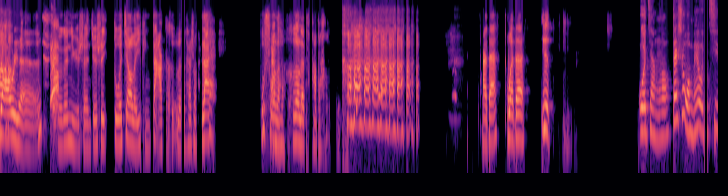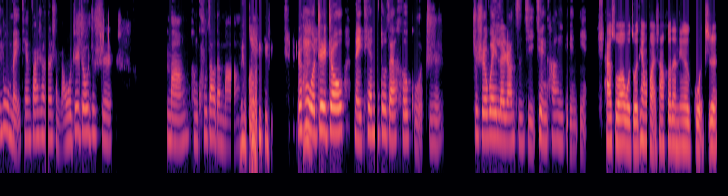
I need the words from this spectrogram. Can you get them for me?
招人。有个女生就是多叫了一瓶大可乐，她说：“来，不说了，喝了它吧。”好的，我的就。我讲了，但是我没有记录每天发生了什么。我这周就是忙，很枯燥的忙。然后我这周每天都在喝果汁，就是为了让自己健康一点点。他说我昨天晚上喝的那个果汁，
